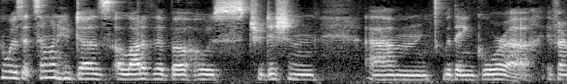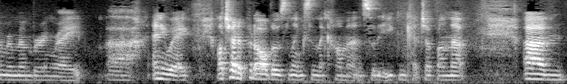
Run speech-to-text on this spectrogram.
who was it? Someone who does a lot of the Bohus tradition um, with Angora, if I'm remembering right. Uh, anyway, I'll try to put all those links in the comments so that you can catch up on that. Um,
